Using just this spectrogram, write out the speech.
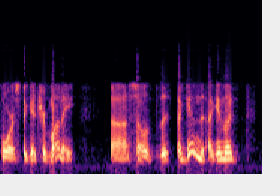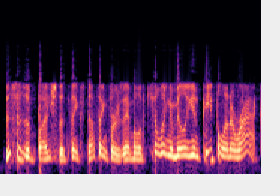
force to get your money. Uh, so the, again, again, this is a bunch that thinks nothing, for example, of killing a million people in Iraq.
